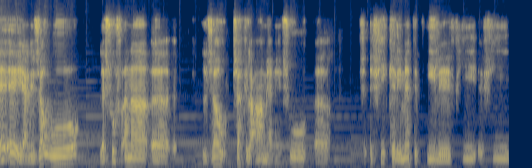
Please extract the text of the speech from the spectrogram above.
إيه إيه يعني جو لشوف أنا آه، الجو بشكل عام يعني شو آه، في كلمات ثقيله في في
